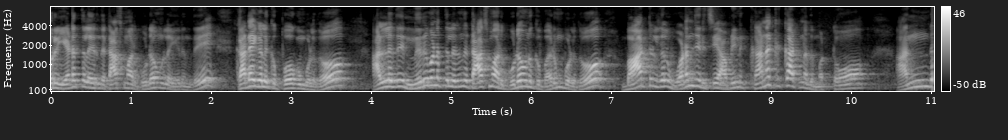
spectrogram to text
ஒரு இடத்துல இருந்து டாஸ்மார்க் குடவுனில் இருந்து கடைகளுக்கு போகும் பொழுதோ அல்லது நிறுவனத்திலிருந்து டாஸ்மார்க் குடவுனுக்கு வரும் பொழுதோ பாட்டில்கள் உடஞ்சிருச்சு அப்படின்னு கணக்கு காட்டினது மட்டும் அந்த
